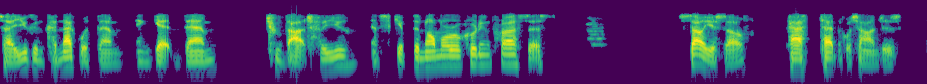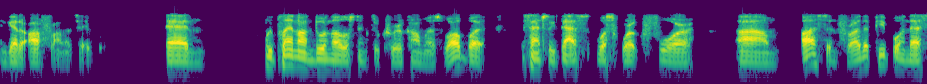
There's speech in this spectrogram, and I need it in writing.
so you can connect with them and get them to vouch for you and skip the normal recruiting process, sell yourself, pass the technical challenges, and get an offer on the table. And we plan on doing all those things through Career Karma as well. But essentially, that's what's worked for um, us and for other people. And that's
